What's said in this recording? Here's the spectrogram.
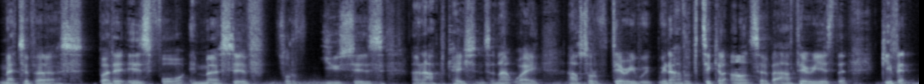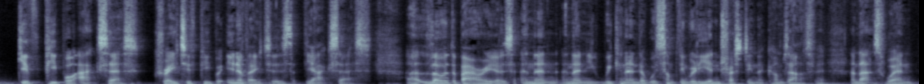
metaverse, but it is for immersive sort of uses and applications. And that way, our sort of theory, we, we don't have a particular answer, but our theory is that give it, give people access, creative people, innovators, the access, uh, lower the barriers, and then and then you, we can end up with something really interesting that comes out of it. And that's when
